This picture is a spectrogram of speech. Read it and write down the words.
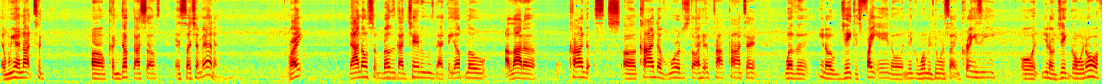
And we are not to um, conduct ourselves in such a manner. Right? Now I know some brothers got channels that they upload a lot of kind of uh, kind of world star hip hop content. Whether you know Jake is fighting or nigga woman doing something crazy, or you know Jake going off,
